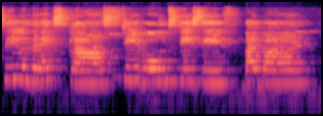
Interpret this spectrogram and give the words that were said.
See you in the next class. Stay home, stay safe. Bye-bye.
